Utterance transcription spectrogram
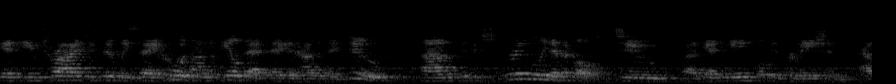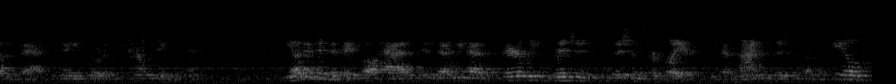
if you try to simply say who was on the field that day and how did they do, um, it's extremely difficult to uh, get meaningful information out of that in any sort of counting sense. The other thing that baseball has is that we have fairly rigid positions for players. We have nine positions on the field,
